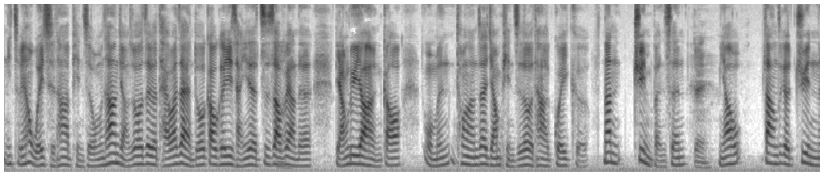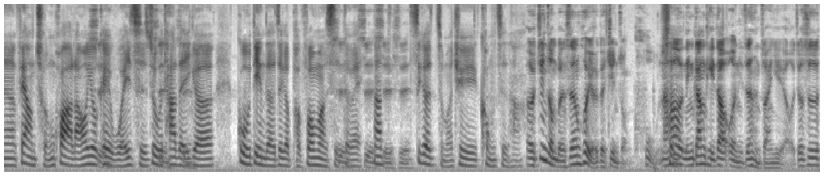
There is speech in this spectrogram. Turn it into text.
你怎么样维持它的品质？我们常常讲说，这个台湾在很多高科技产业的制造，非常的良率要很高。我们通常在讲品质都有它的规格。那菌本身，对，你要让这个菌呢非常纯化，然后又可以维持住它的一个。固定的这个 performance 对不对？是是是，这个怎么去控制它？呃，菌种本身会有一个菌种库，然后您刚提到哦，你真的很专业哦，就是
